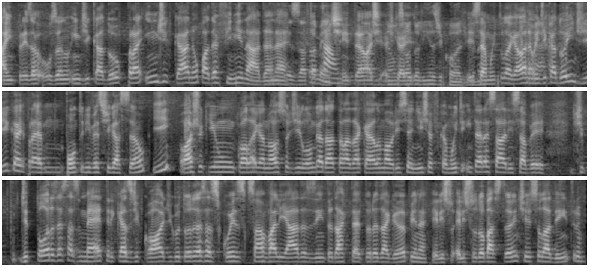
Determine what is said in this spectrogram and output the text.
a empresa usando indicador pra indicar, não pra definir nada, né? Exatamente. Total. Então, acho, acho Não que usando linhas de código, Isso né? é muito legal, né? O indicador indica para um ponto de investigação. E eu acho que um colega nosso de longa data lá da Kaela, Maurício Anisha, fica muito interessado em saber de, de todas essas métricas de código, todas essas coisas que são avaliadas dentro da arquitetura da GUP, né? Ele, ele estudou bastante isso lá dentro.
